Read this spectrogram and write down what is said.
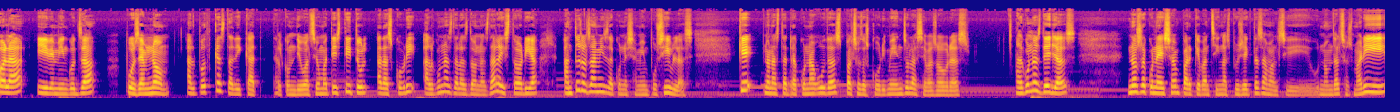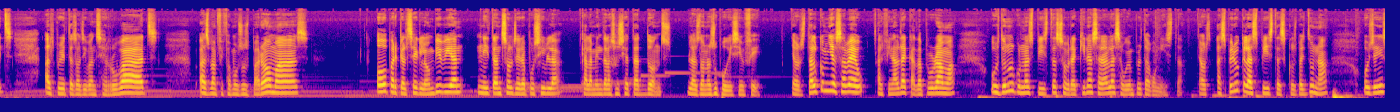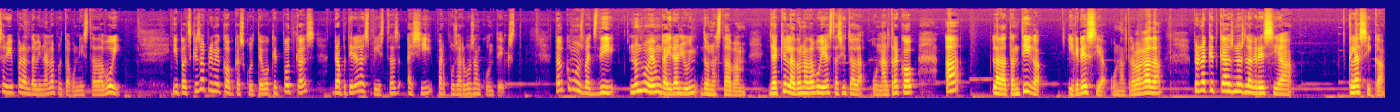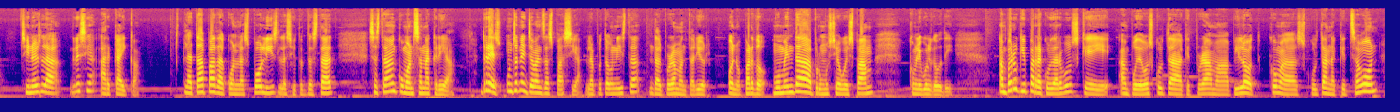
Hola i benvinguts a Posem Nom, el podcast dedicat, tal com diu el seu mateix títol, a descobrir algunes de les dones de la història en tots els àmbits de coneixement possibles, que no han estat reconegudes pels seus descobriments o les seves obres. Algunes d'elles no es reconeixen perquè van signar els projectes amb el seu nom dels seus marits, els projectes els hi van ser robats, es van fer famosos per homes, o perquè el segle on vivien ni tan sols era possible que la ment de la societat, doncs, les dones ho poguessin fer. Llavors, tal com ja sabeu, al final de cada programa us dono algunes pistes sobre quina serà la següent protagonista. Llavors, espero que les pistes que us vaig donar us hagin servit per endevinar la protagonista d'avui. I pels que és el primer cop que escolteu aquest podcast, repetiré les pistes així per posar-vos en context. Tal com us vaig dir, no ens movem gaire lluny d'on estàvem, ja que la dona d'avui està situada un altre cop a l'edat antiga i Grècia una altra vegada, però en aquest cas no és la Grècia clàssica, sinó és la Grècia arcaica, l'etapa de quan les polis, les ciutats-estat, s'estaven començant a crear. Res, uns anells abans d'Espàcia, la protagonista del programa anterior. Bueno, perdó, moment de promoció o spam, com li vulgueu dir. Em paro aquí per recordar-vos que em podeu escoltar aquest programa pilot com escoltant aquest segon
